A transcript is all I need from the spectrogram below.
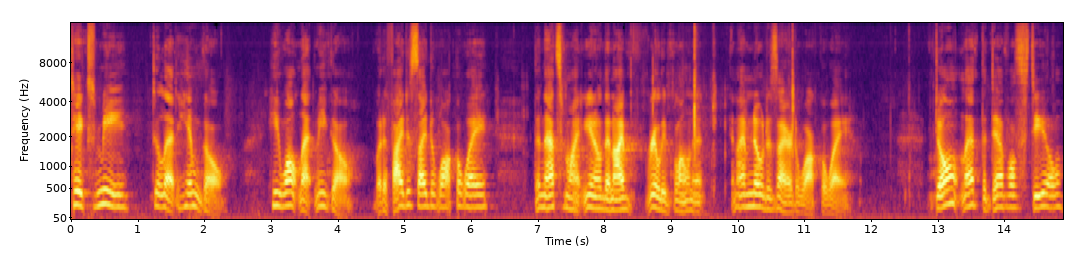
takes me to let Him go. He won't let me go. But if I decide to walk away, then that's my, you know, then I've really blown it, and I have no desire to walk away. Don't let the devil steal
